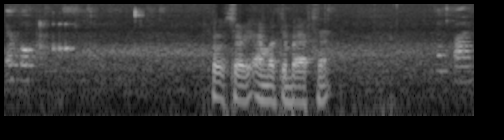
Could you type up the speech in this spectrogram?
Careful. Oh, sorry, I marked it by accident. That's fine.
